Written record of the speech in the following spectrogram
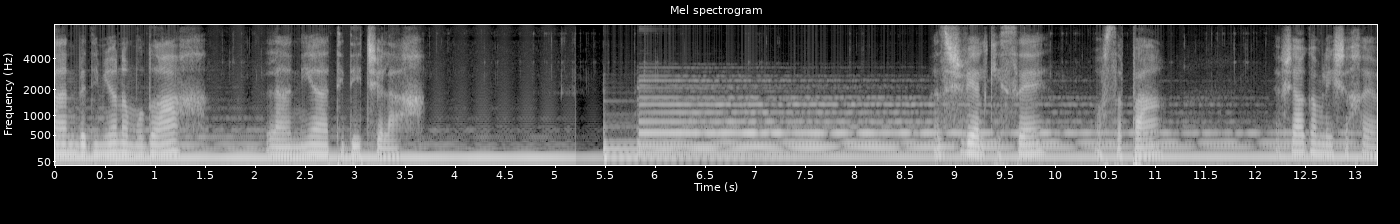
כאן בדמיון המודרך לאני העתידית שלך. אז שבי על כיסא או ספה, אפשר גם להישכב.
